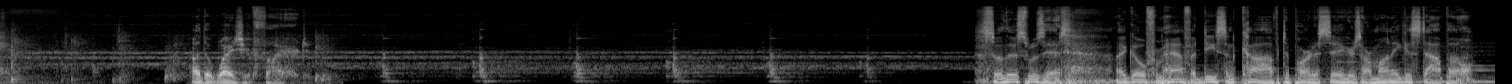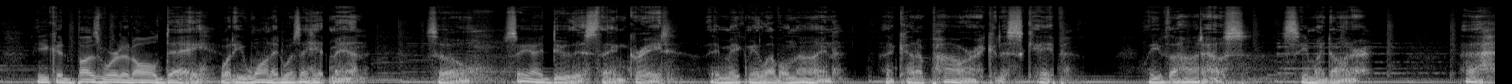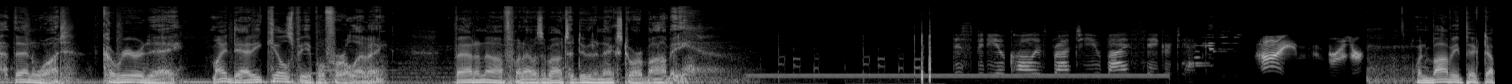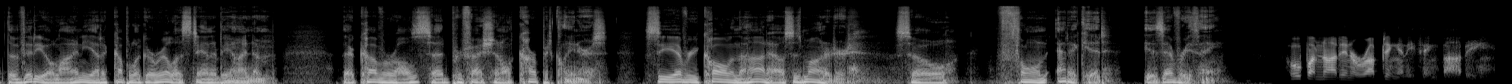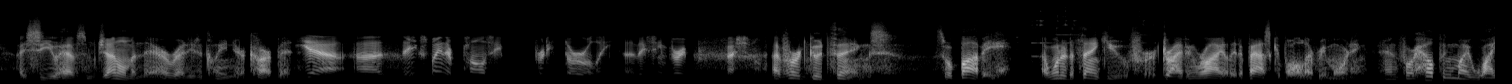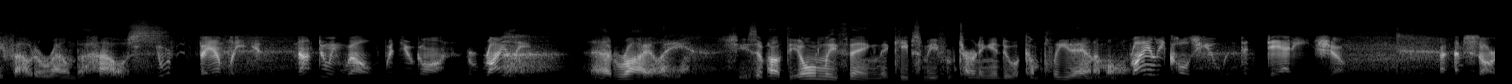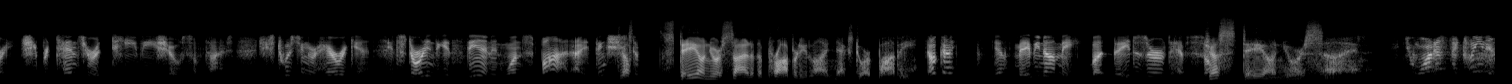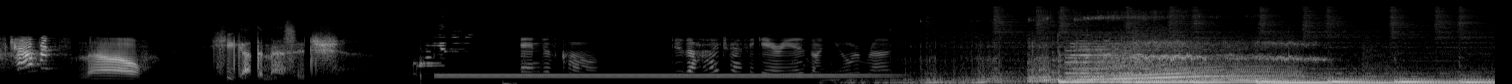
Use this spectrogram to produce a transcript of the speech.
Otherwise, you're fired. So this was it. I go from half a decent cop to part of Sager's Armani Gestapo. He could buzzword it all day. What he wanted was a hitman. So, say I do this thing, great. They make me level 9. That kind of power I could escape. Leave the hothouse. See my daughter. Ah, then what? Career day. My daddy kills people for a living. Bad enough when I was about to do to next door Bobby. This video call is brought to you by Sagertech. Hi, Bruiser. When Bobby picked up the video line, he had a couple of gorillas standing behind him. Their coveralls said professional carpet cleaners. See, every call in the hothouse is monitored. So, phone etiquette is everything. I'm not interrupting anything, Bobby. I see you have some gentlemen there ready to clean your carpet. Yeah, uh, they explain their policy pretty thoroughly. Uh, they seem very professional. I've heard good things. So, Bobby, I wanted to thank you for driving Riley to basketball every morning and for helping my wife out around the house. Your family is not doing well with you gone. Riley, That Riley, she's about the only thing that keeps me from turning into a complete animal. Riley calls you the daddy show. I- I'm sorry. She pretends you're a TV show sometimes. She's twisting her hair again. It's starting to get thin in one spot. I think she's. Just stay on your side of the property line next door, Bobby. Okay. Yeah, maybe not me, but they deserve to have some. Just stay on your side. You want us to clean his carpet? No, he got the message. End of call. Do the high traffic areas on your run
